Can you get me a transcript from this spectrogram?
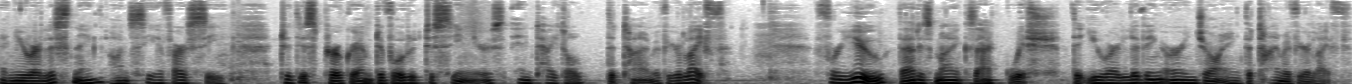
and you are listening on CFRC to this program devoted to seniors entitled The Time of Your Life. For you, that is my exact wish that you are living or enjoying the time of your life.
